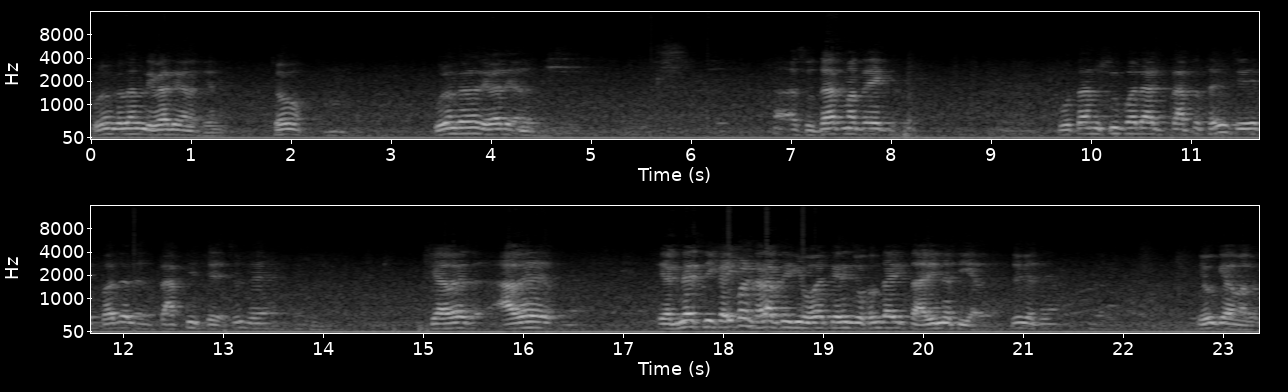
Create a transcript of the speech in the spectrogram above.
પૂરણ કરવાને લેવા દેવા નથી તો પૂરણ કરવાને લેવા દેવા નથી. આ શુદ્ધાત્મા તો એક પોતાનું શું પદ આજ પ્રાપ્ત થયું છે? પદ પ્રાપ્તિ છે. શું છે? કે હવે હવે યજ્ઞેશથી કઈ પણ ખરાબ થઈ ગયું હોય, તેની જોખમદારી સારી નથી આવે. શું કે છે? એવું કહેવા માંગે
